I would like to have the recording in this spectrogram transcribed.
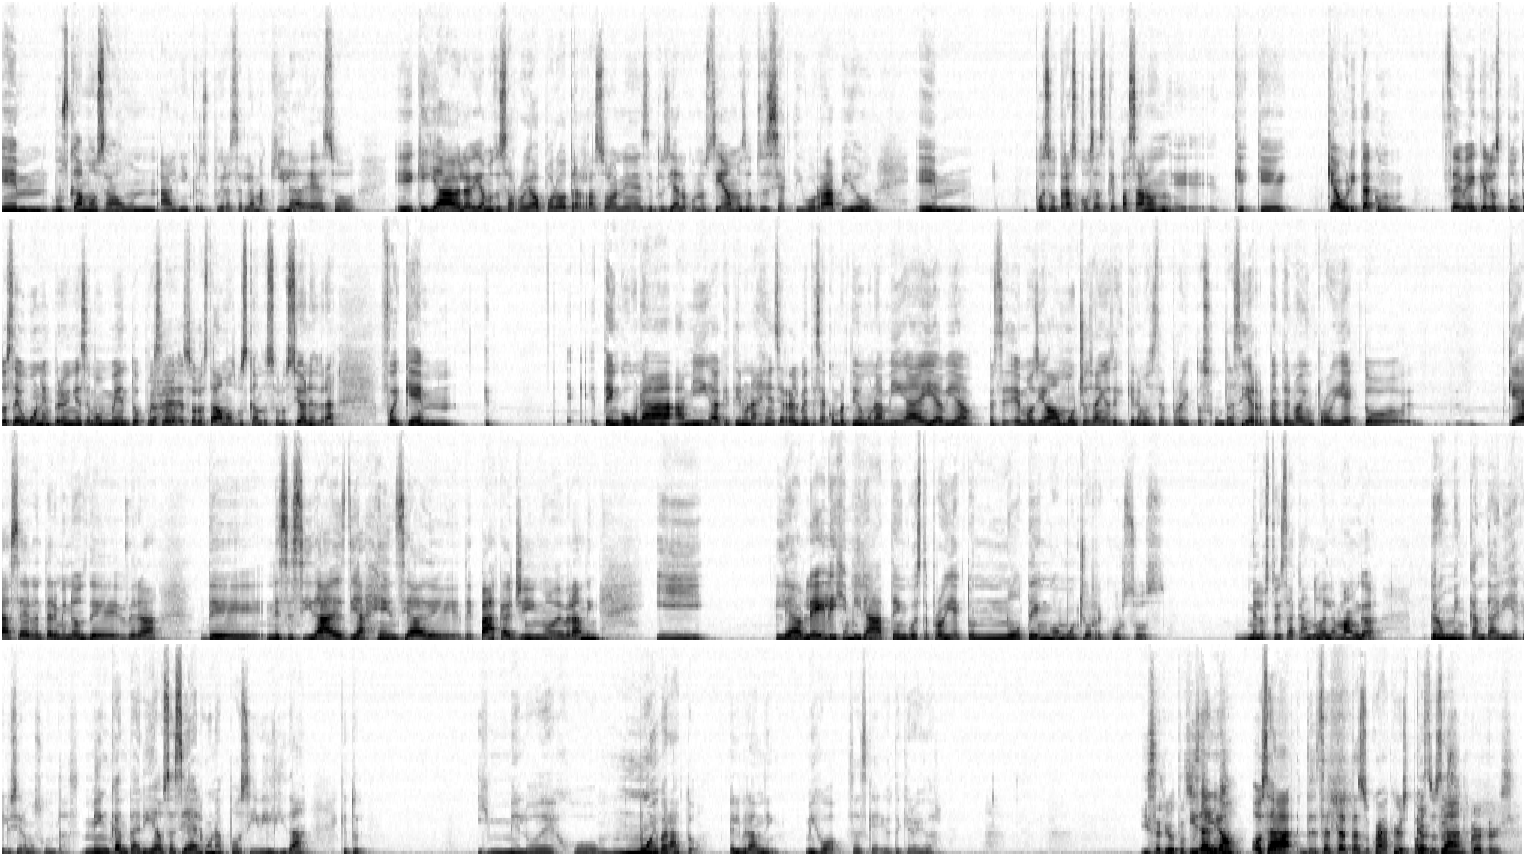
Em, buscamos a, un, alguien que nos pudiera hacer la maquila de eso, eh, que ya lo habíamos desarrollado por otras razones, entonces ya lo conocíamos, entonces se activó rápido. Em, pues otras cosas que pasaron, eh, que, que, que, ahorita como se ve que los puntos se unen, pero en ese momento pues eh, solo estábamos buscando soluciones, ¿verdad? Fue que em, tengo una amiga que tiene una agencia, realmente se ha convertido en una amiga y había, pues hemos llevado muchos años de que queremos hacer proyectos juntas y de repente no hay un proyecto qué hacer en términos de, ¿verdad? de necesidades de agencia de, de packaging o de branding. Y le hablé y le dije, mira, tengo este proyecto, no tengo muchos recursos, me lo estoy sacando de la manga, pero me encantaría que lo hiciéramos juntas. Me encantaría. O sea, si hay alguna posibilidad que tú... Y me lo dejó muy barato, el branding. Me dijo, ¿sabes qué? Yo te quiero ayudar. Y salió Tazu Y salió. O sea, Tazu Crackers, pues. O sea, Crackers.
